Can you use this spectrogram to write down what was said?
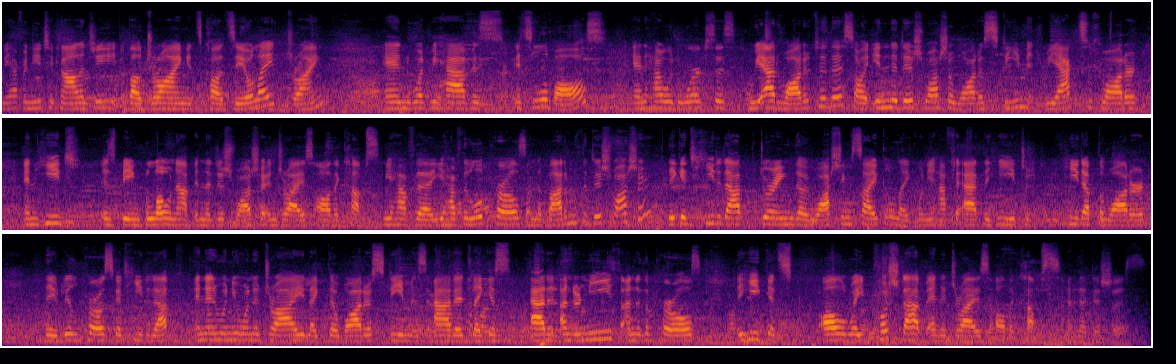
We have a new technology about drying. It's called zeolite drying. And what we have is it's little balls. And how it works is we add water to this. So in the dishwasher, water steam, it reacts with water, and heat is being blown up in the dishwasher and dries all the cups. We have the you have the little pearls on the bottom of the dishwasher. They get heated up during the washing cycle, like when you have to add the heat to heat up the water the little pearls get heated up and then when you want to dry like the water steam is added like is added underneath under the pearls the heat gets all the way pushed up and it dries all the cups and the dishes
